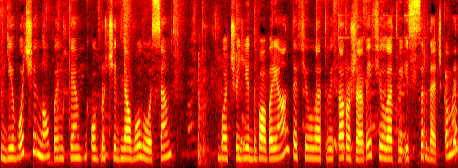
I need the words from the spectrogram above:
Дівочі новинки. Обручі для волосся. Бачу, є два варіанти: фіолетовий та рожевий. Фіолетовий із сердечками,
